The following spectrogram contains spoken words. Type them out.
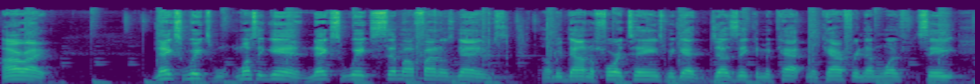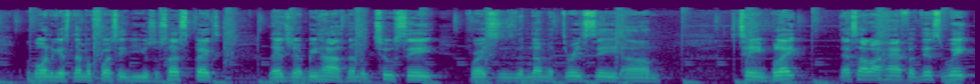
All right. Next week's, once again, next week's semifinals games. I'll be down to four teams. We got Just Zeke and McCaffrey, number one seed, We're going against number four seed usual suspects. Legendary B Hobbs, number two seed, versus the number three seed um, team Blake. That's all I have for this week.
